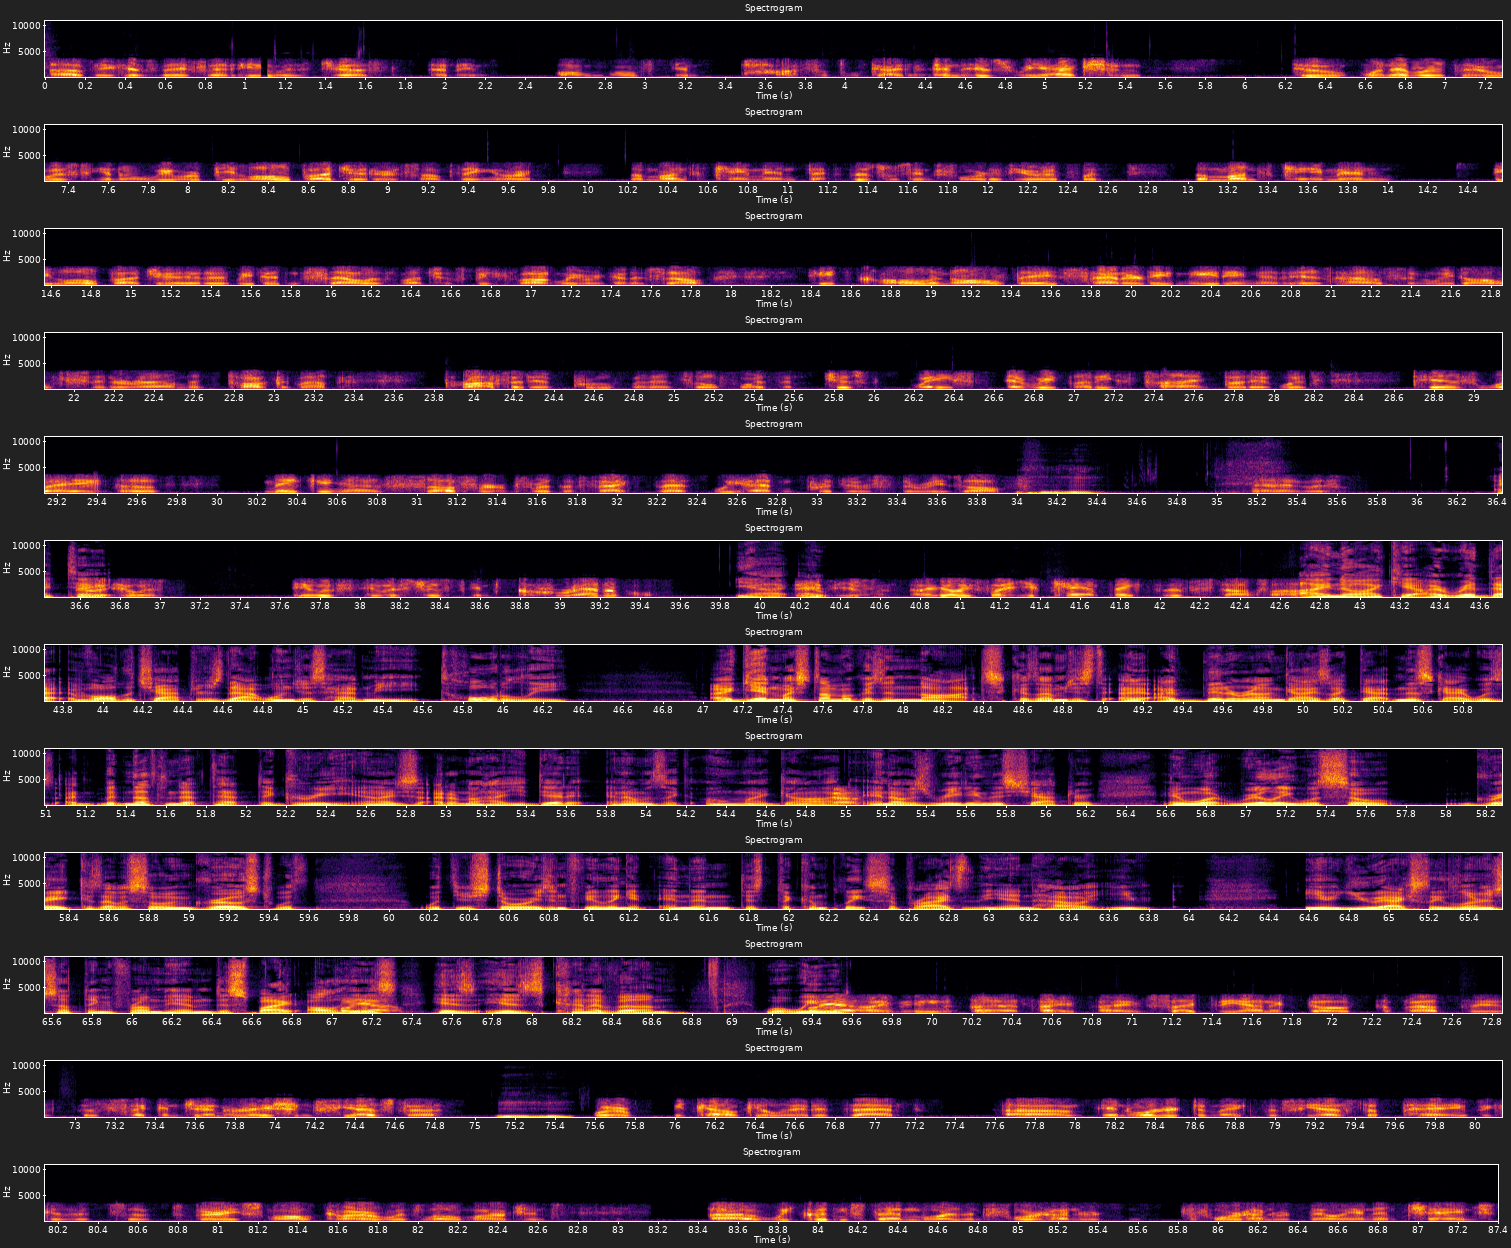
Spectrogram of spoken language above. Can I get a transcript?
uh, because they said he was just an almost impossible guy. And his reaction to whenever there was, you know, we were below budget or something, or the month came in, this was in Ford of Europe, when the month came in below budget and we didn't sell as much as we thought we were going to sell, he'd call an all-day Saturday meeting at his house and we'd all sit around and talk about profit improvement and so forth and just waste everybody's time. But it was his way of making us suffer for the fact that we hadn't produced the results. And it was, I tell you, it was, it was, it was just incredible. Yeah, I, I always thought you can't make this stuff up. I know I can't. I read that of all the chapters, that one just had me totally. Again, my stomach is in knots because I'm just. I, have been around guys like that, and this guy was, uh, but nothing to that degree. And I just, I don't know how you did it. And I was like, oh my god. Yeah. And I was reading this chapter, and what really was so great because I was so engrossed with with your stories and feeling it, and then just the complete surprise at the end how you you you actually learned something from him despite all oh, his, yeah. his his kind of um what we oh, would. Yeah, I mean, uh, I I cite the anecdote about the the second generation Fiesta, mm-hmm. where we calculated that. Um, in order to make the Fiesta pay, because it's a very small car with low margins, uh, we couldn't spend more than 400, 400 million in change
